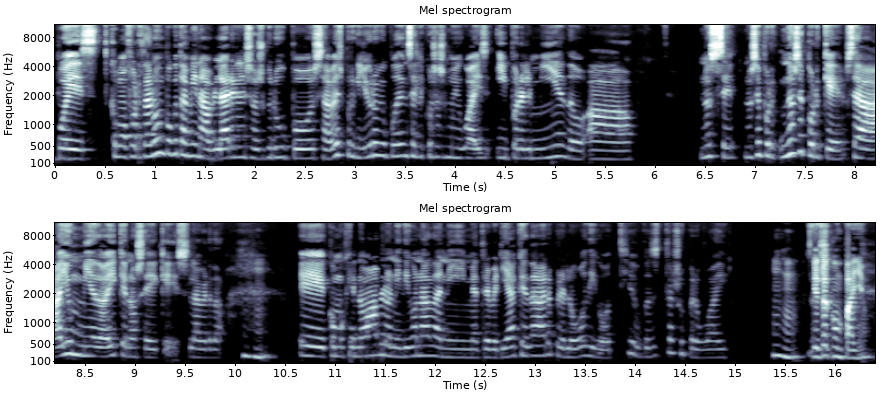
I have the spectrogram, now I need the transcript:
pues como forzarme un poco también a hablar en esos grupos, ¿sabes? Porque yo creo que pueden salir cosas muy guays y por el miedo a... No sé, no sé por, no sé por qué, o sea, hay un miedo ahí que no sé qué es, la verdad. Eh, como que no hablo ni digo nada ni me atrevería a quedar, pero luego digo, tío, pues está súper guay. Yo te acompaño.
